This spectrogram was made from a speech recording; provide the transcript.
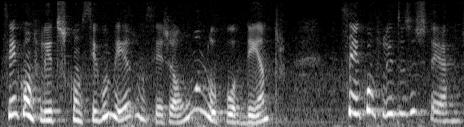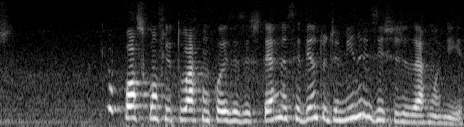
sem conflitos consigo mesmo, seja uno por dentro, sem conflitos externos. Eu posso conflituar com coisas externas se dentro de mim não existe desarmonia.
